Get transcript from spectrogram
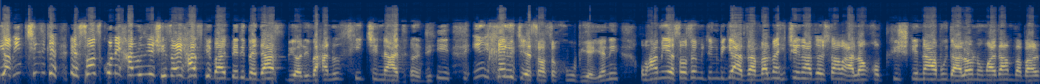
میگم این چیزی که احساس کنی هنوز یه چیزایی هست که باید بری به دست بیاری و هنوز هیچی نداری این خیلی چه احساس خوبیه. یعنی خب همین احساس می‌تونی بگی از اول من هیچی نداشتم الان خب هیچکی نبود الان اومدم و بر...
